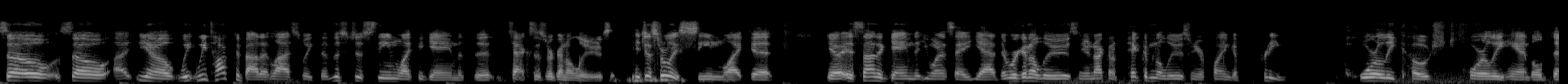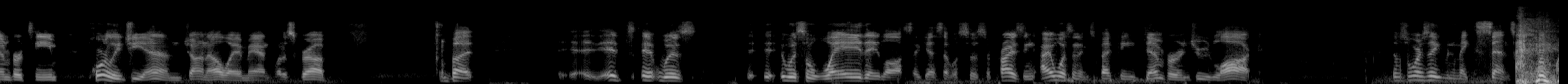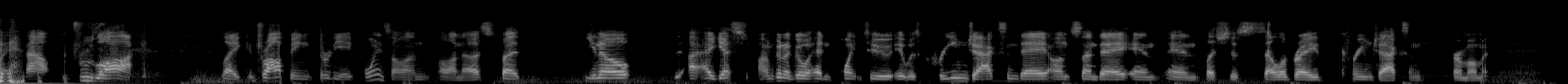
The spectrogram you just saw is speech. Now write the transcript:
so, so uh, you know, we, we talked about it last week that this just seemed like a game that the Texans were going to lose. It just really seemed like it. You know, it's not a game that you want to say, yeah, that we're going to lose, and you're not going to pick them to lose when you're playing a pretty poorly coached, poorly handled Denver team, poorly GM John Elway. Man, what a scrub! But it it was it, was the way they lost. I guess that was so surprising. I wasn't expecting Denver and Drew Lock those words don't even make sense coming out of my mouth. Drew Lock, like dropping 38 points on on us, but you know, I, I guess I'm gonna go ahead and point to it was Kareem Jackson Day on Sunday, and and let's just celebrate Kareem Jackson for a moment.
